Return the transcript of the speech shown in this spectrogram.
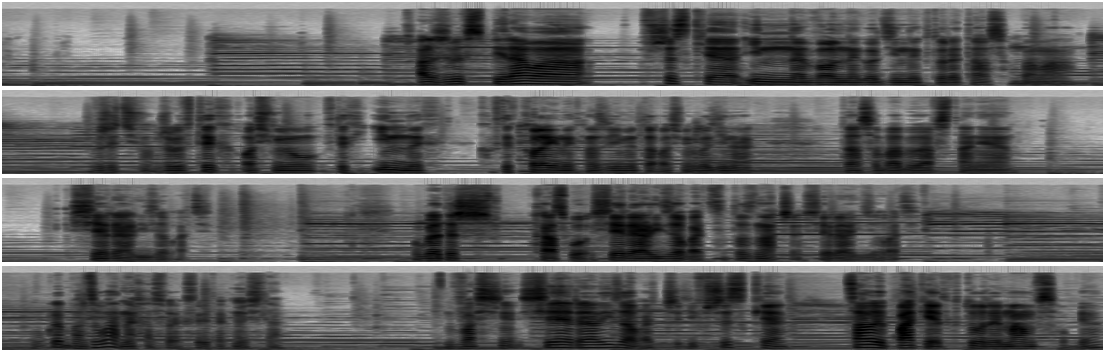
ale żeby wspierała wszystkie inne wolne godziny, które ta osoba ma w życiu. Żeby w tych ośmiu, w tych innych w tych kolejnych, nazwijmy to, 8 godzinach, ta osoba była w stanie się realizować. W ogóle też hasło się realizować, co to znaczy się realizować? W ogóle bardzo ładne hasło, jak sobie tak myślę. Właśnie się realizować, czyli wszystkie, cały pakiet, który mam w sobie,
